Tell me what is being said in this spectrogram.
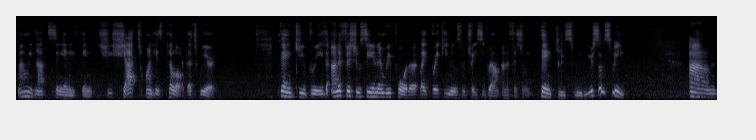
why don't we not say anything? She shat on his pillow. That's weird. Thank you, Bree, the unofficial CNN reporter, like breaking news with Tracey Brown unofficially. Thank you, sweetie. You're so sweet. Um,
